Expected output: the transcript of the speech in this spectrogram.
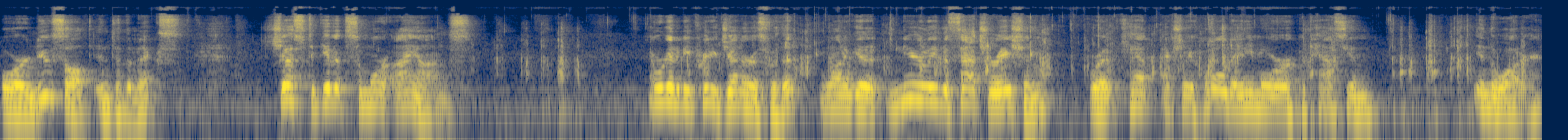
or Nu-Salt into the mix just to give it some more ions. And we're going to be pretty generous with it. We want to get it nearly the saturation where it can't actually hold any more potassium in the water.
